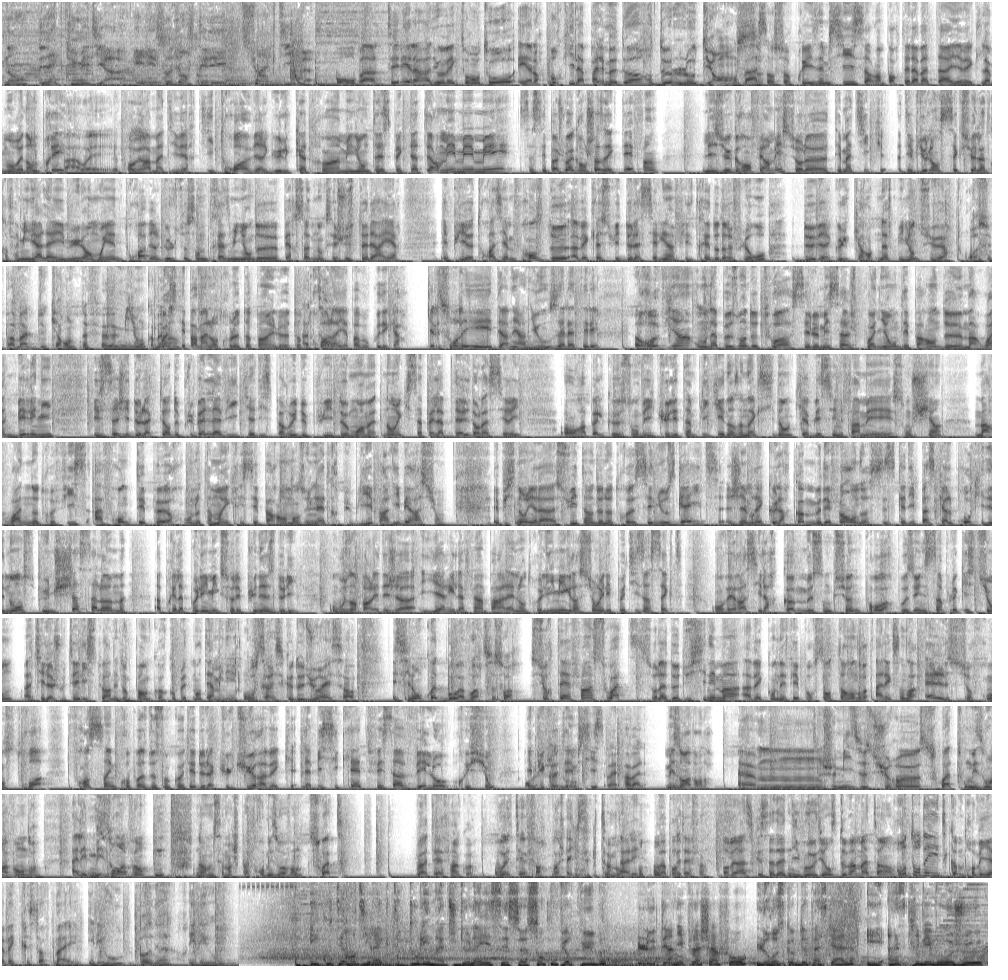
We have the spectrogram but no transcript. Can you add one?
maintenant, l'actu média et les audiences télé sur Active. On parle télé à la radio avec Toronto. Et alors pour qui la palme d'or de l'audience Bah, sans surprise, M6 a remporté la bataille avec L'amour est dans le pré. Bah ouais. Le programme a diverti 3,81 millions de téléspectateurs, mais mais mais ça s'est pas joué à grand chose avec TF1. Les yeux grands fermés sur la thématique des violences sexuelles intrafamiliales a ému en moyenne 3,73 millions de personnes, donc c'est juste derrière. Et puis euh, troisième France 2 avec la suite de la série infiltrée d'Audrey Fleurot, 2,49 millions de suiveurs. Oh, c'est pas mal de 49 euh, millions quand même. Ouais, hein. c'était pas mal entre le top 1 et le top Attends. 3, là il y a pas beaucoup d'écart. Quelles sont les dernières news à la télé Reviens, on a besoin de toi. C'est le message poignant des parents de Marwan Béréni. Il s'agit de l'acteur de Plus belle la vie qui a disparu depuis deux mois maintenant et qui s'appelle Abdel dans la série. On rappelle que son véhicule est impliqué dans un accident qui a blessé une femme et son chien. Marwan, notre fils, affronte tes peurs, ont notamment écrit ses parents dans une lettre publiée par Libération. Et puis sinon, il y a la suite hein, de notre CNews Gate. J'aimerais que l'ARCOM me défende. C'est ce qu'a dit Pascal Pro qui dénonce une chasse à l'homme après la polémique sur les punaises de lit. On vous en parlait déjà hier. Il a fait un parallèle entre l'immigration et les petits insectes. On verra si l'ARCOM me sanctionne pour avoir posé une simple question. A-t-il ajouté L'histoire n'est donc pas encore complètement terminée. Oh, ça risque de durer ça. Et sinon, quoi de beau à voir ce soir? Sur TF1, SWAT sur la 2 du cinéma avec En effet pour s'entendre, Alexandra L sur France 3. France 5 propose de son côté de la culture avec La bicyclette fait ça vélo Russion. Et Oh, puis le côté jeu de M6, ouais, pas mal. Maison à vendre. Euh, Je mise sur euh, soit ou maison à vendre. Allez, maison à vendre. Pff, Non, mais ça marche pas trop maison à vendre. Soit. Ouais, TF1 quoi. Ouais, TF1. Voilà, exactement. Allez, on va pour TF1. On verra ce que ça donne niveau audience demain matin. Retour des hits comme promis avec Christophe Maé. Il est où? Le bonheur Il est où? Écoutez en direct tous les matchs de l'ASSE sans coupure pub, le dernier flash info, l'horoscope de Pascal et inscrivez-vous au jeu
